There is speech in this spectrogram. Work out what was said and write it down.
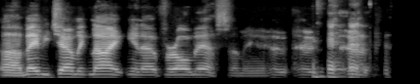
uh, maybe Joe McKnight you know for Ole Miss I mean who, who, who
